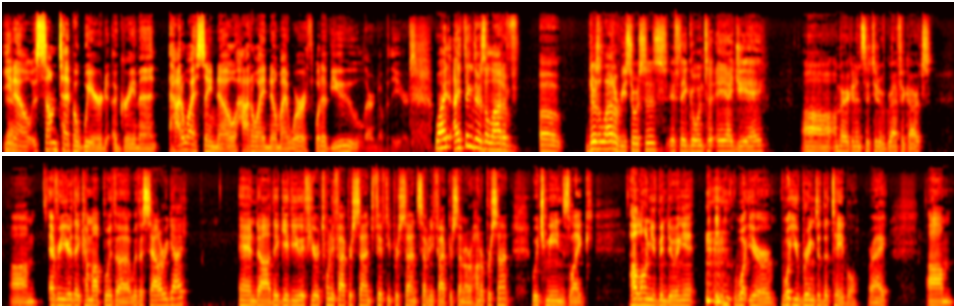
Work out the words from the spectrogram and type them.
you yeah. know, some type of weird agreement, how do I say no? How do I know my worth? What have you learned over the years? Well, I, I think there's a lot of, uh, there's a lot of resources if they go into AIGA, uh, American Institute of Graphic Arts. Um, every year they come up with a with a salary guide and uh, they give you if you're 25% 50% 75% or 100% which means like how long you've been doing it what you're what you bring to the table right? Um,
